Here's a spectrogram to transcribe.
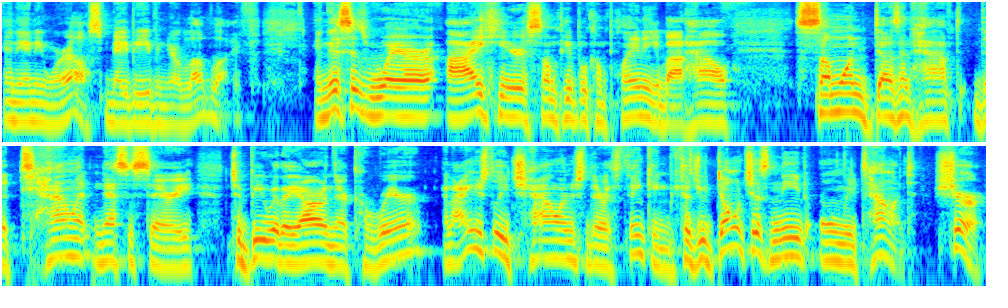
and anywhere else, maybe even your love life. And this is where I hear some people complaining about how someone doesn't have the talent necessary to be where they are in their career. And I usually challenge their thinking because you don't just need only talent. Sure,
